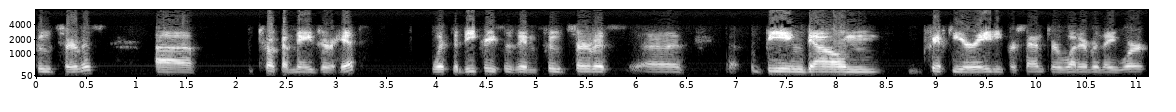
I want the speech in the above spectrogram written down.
food service, uh, took a major hit with the decreases in food service uh, being down 50 or 80 percent or whatever they were.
